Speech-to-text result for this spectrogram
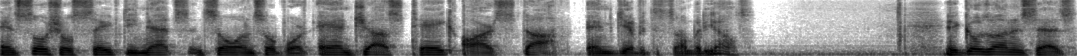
and social safety nets and so on and so forth, and just take our stuff and give it to somebody else. It goes on and says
